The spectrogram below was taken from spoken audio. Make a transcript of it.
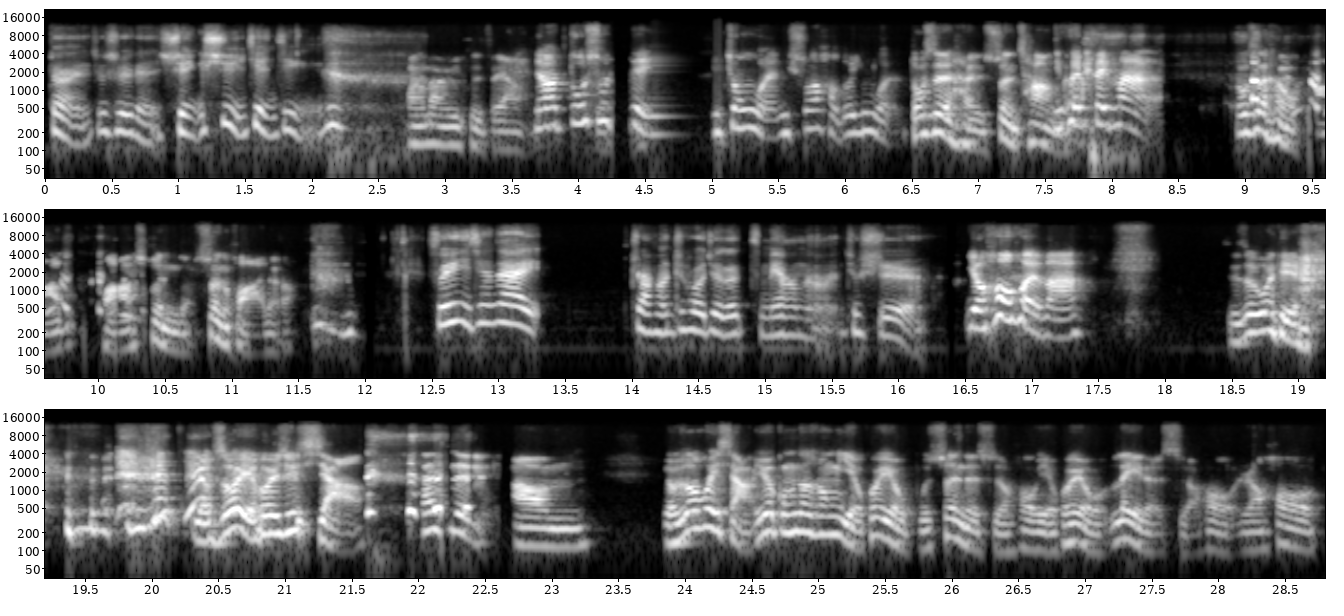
对，就是有点循序渐进。相当于是这样，你要多说点中文，你说了好多英文，都是很顺畅的，你会被骂的。都是很滑滑顺的顺滑的。所以你现在转行之后觉得怎么样呢？就是有后悔吗？只是这个问题 有时候也会去想，但是嗯，有时候会想，因为工作中也会有不顺的时候，也会有累的时候，然后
